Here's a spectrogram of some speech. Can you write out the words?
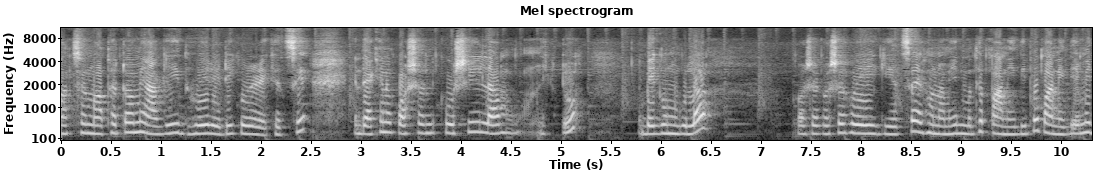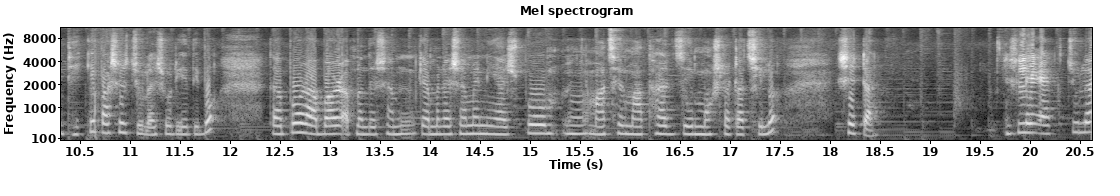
মাছের মাথাটাও আমি আগেই ধুয়ে রেডি করে রেখেছি। দেখেন কষা, কষিলাম একটু বেগুনগুলা। কষা কষা হয়ে গিয়েছে। এখন আমি এর মধ্যে পানি দিব। পানি দিয়ে আমি ঢেকে পাশের চুলায় সরিয়ে দিব। তারপর আবার আপনাদের সামনে ক্যামেরার সামনে নিয়ে আসব মাছের মাথার যে মশলাটা ছিল সেটা। আসলে এক চুলা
